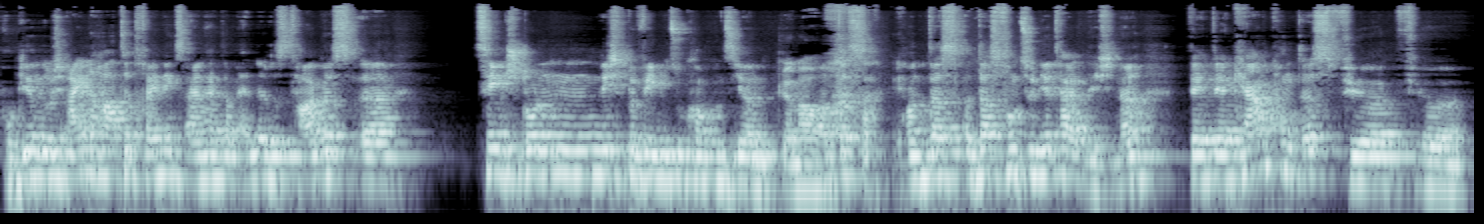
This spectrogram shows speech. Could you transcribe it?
probieren durch eine harte Trainingseinheit am Ende des Tages äh, zehn Stunden nicht bewegen zu kompensieren. Genau. Und das, und das, und das funktioniert halt nicht. Ne? Der, der Kernpunkt ist für, für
